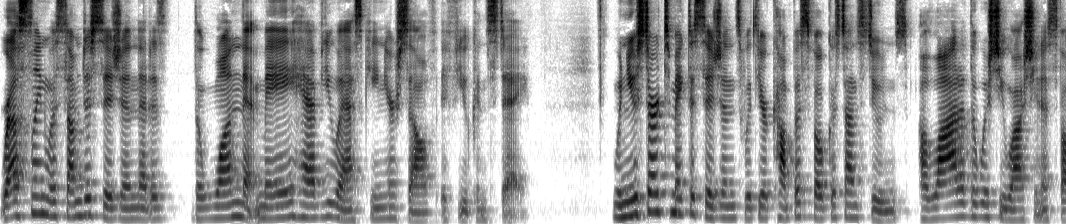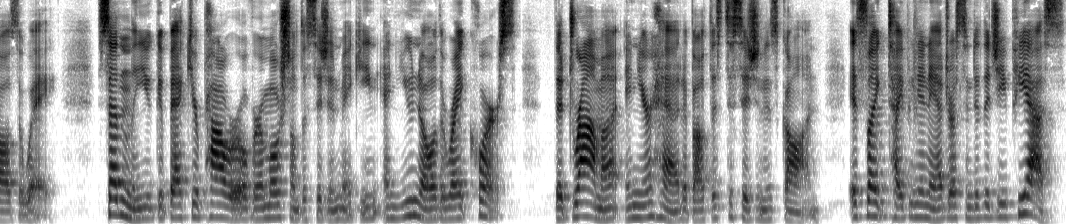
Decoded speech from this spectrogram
wrestling with some decision that is the one that may have you asking yourself if you can stay. When you start to make decisions with your compass focused on students, a lot of the wishy washiness falls away. Suddenly, you get back your power over emotional decision making and you know the right course. The drama in your head about this decision is gone. It's like typing an address into the GPS.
